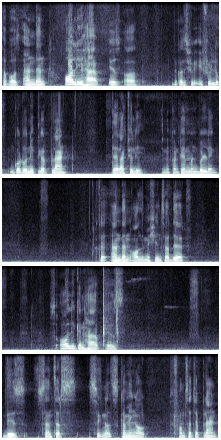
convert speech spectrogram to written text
suppose and then all you have is a because if you if you look go to a nuclear plant they are actually in a containment building. Okay and then all the machines are there. So all you can have is these sensors signals coming out from such a plant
